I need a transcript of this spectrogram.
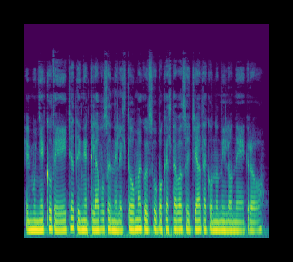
El muñeco de ella tenía clavos en el estómago y su boca estaba sellada con un hilo negro.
